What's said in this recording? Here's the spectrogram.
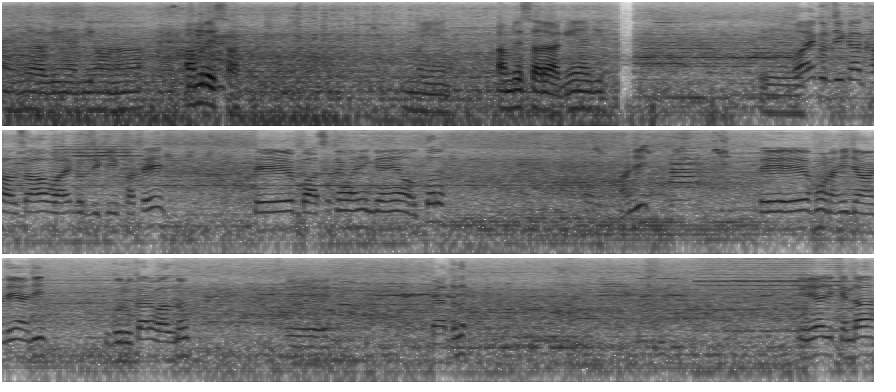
ਅਸੀਂ ਆ ਗਏ ਆ ਜੀ ਹੁਣ ਅੰਮ੍ਰਿਤਸਰ। ਮੇਨ ਅੰਮ੍ਰਿਤਸਰ ਆ ਗਏ ਆ ਜੀ। ਵਾਹਿਗੁਰੂ ਜੀ ਕਾ ਖਾਲਸਾ, ਵਾਹਿਗੁਰੂ ਜੀ ਕੀ ਫਤਿਹ। ਤੇ ਬੱਸ ਚੋਂ ਅਸੀਂ ਗਏ ਆ ਉੱਤਰ। ਹਾਂਜੀ। ਤੇ ਹੁਣ ਅਸੀਂ ਜਾਣ ਰਹੇ ਆ ਜੀ ਗੁਰੂ ਘਰ ਵੱਲ ਨੂੰ। ਤੇ ਪੈਦਲ। ਇਹ ਆ ਜੀ ਕਿੰਦਾ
